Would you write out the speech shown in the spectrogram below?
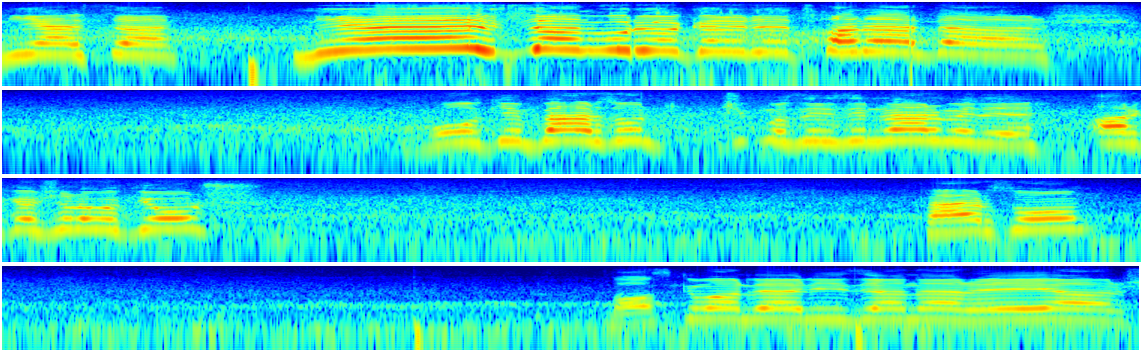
Nielsen. Nielsen vuruyor kaleci Taner'der. Volkin Persson çıkmasına izin vermedi. Arkadaşlarına bakıyor. Persson. Baskı var değerli izleyenler. Eyyar.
